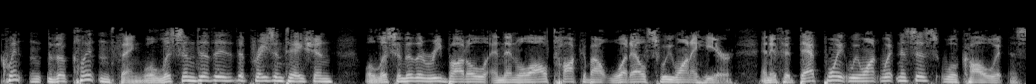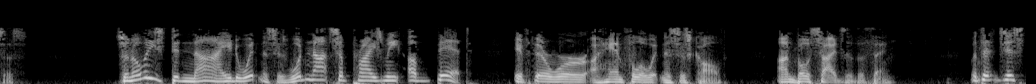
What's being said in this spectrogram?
Clinton the Clinton thing. We'll listen to the the presentation. We'll listen to the rebuttal, and then we'll all talk about what else we want to hear. And if at that point we want witnesses, we'll call witnesses. So nobody's denied witnesses. Would not surprise me a bit if there were a handful of witnesses called on both sides of the thing. But just,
